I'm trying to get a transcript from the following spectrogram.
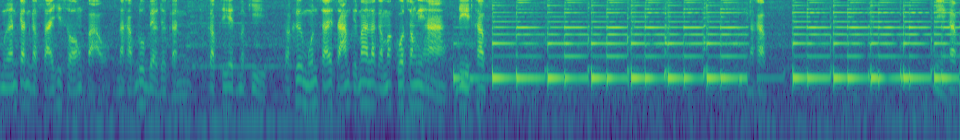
เหมือนกันกับสายที่สองเปล่านะครับ รูปแบบเดียวกันกับที่เฮ็ดเมื่อกี้ก็คือหมุนสายสามขึ้นมาแล้วก็มากดช่องที่ห้าดีดครับนะครับนี่ครับ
